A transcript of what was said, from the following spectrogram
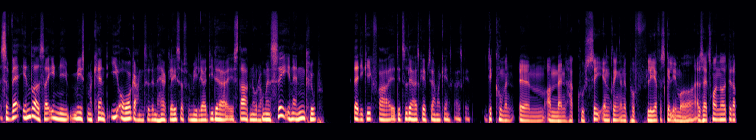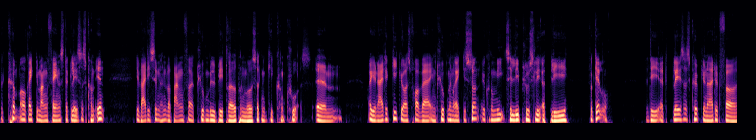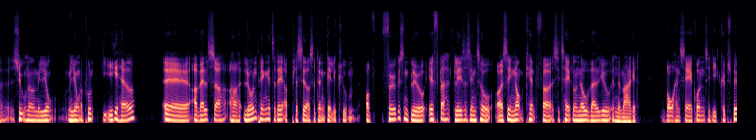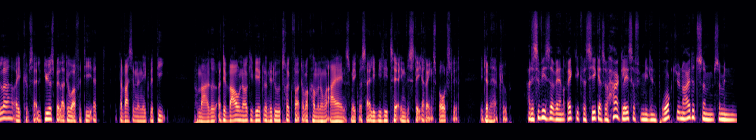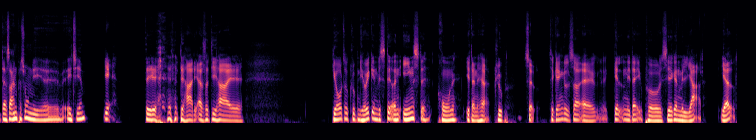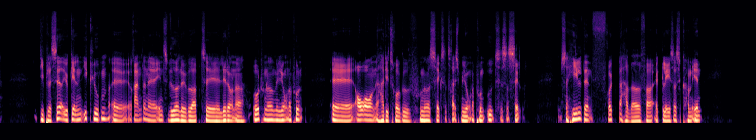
Så hvad ændrede sig egentlig mest markant i overgangen til den her Glazer-familie og de der øh, startnuller? Kunne man se en anden klub, da de gik fra det tidligere ejerskab til amerikansk ejerskab? Det kunne man, øhm, og man har kunne se ændringerne på flere forskellige måder. Altså jeg tror, noget af det, der bekymrede rigtig mange fans, da Glazers kom ind, det var, at de simpelthen var bange for, at klubben ville blive drevet på en måde, så den gik konkurs. Øhm, og United gik jo også fra at være en klub med en rigtig sund økonomi til lige pludselig at blive forgældet. Fordi at Glazers købte United for 700 million, millioner pund, de ikke havde, øh, og valgte så at låne pengene til det og placerede så den gæld i klubben. Og Ferguson blev efter Glazers indtog også enormt kendt for citatet No value in the market, hvor han sagde, at grunden til, at de ikke købte spillere, og ikke købte særligt dyre spillere, det var fordi, at der var simpelthen ikke værdi på markedet. Og det var jo nok i virkeligheden et udtryk for, at der var kommet nogle ejere ind, som ikke var særlig villige til at investere rent sportsligt i den her klub. Har det så vist sig at være en rigtig kritik? Altså har Glazer-familien brugt United som, som en, deres egen personlige uh, ATM? Ja, yeah, det, det har de. Altså de har... Øh, de overtog klubben, de har jo ikke investeret en eneste krone i den her klub selv. Til gengæld så er øh, gælden i dag på cirka en milliard i alt. De placerede jo gælden i klubben. Øh, renterne er indtil videre løbet op til lidt under 800 millioner pund. Øh, over årene har de trukket 166 millioner pund ud til sig selv. Så hele den frygt, der har været for, at Glazers kom ind,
